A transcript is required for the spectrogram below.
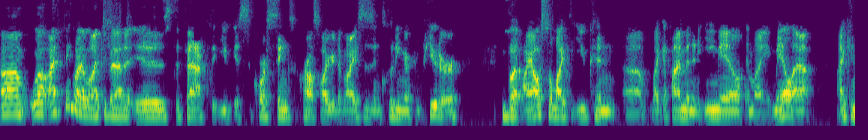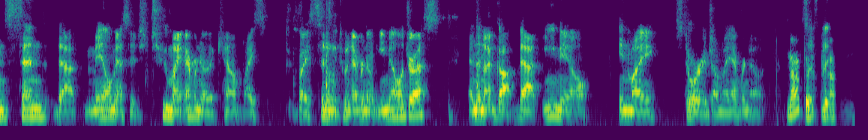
Um, well, I think what I like about it is the fact that you, it's of course syncs across all your devices, including your computer. But I also like that you can, um, like if I'm in an email in my mail app, I can send that mail message to my Evernote account by by sending it to an Evernote email address, and then I've got that email in my storage on my Evernote. Not to really- sound,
